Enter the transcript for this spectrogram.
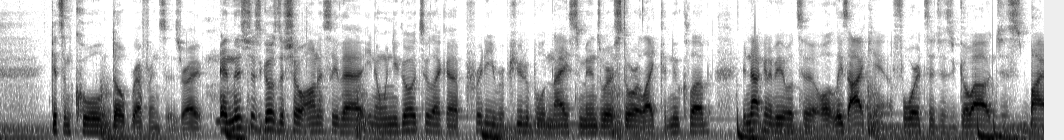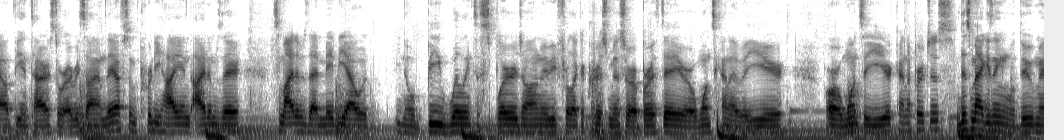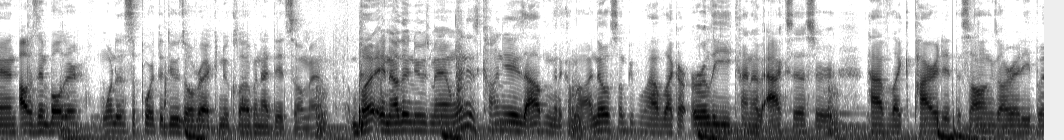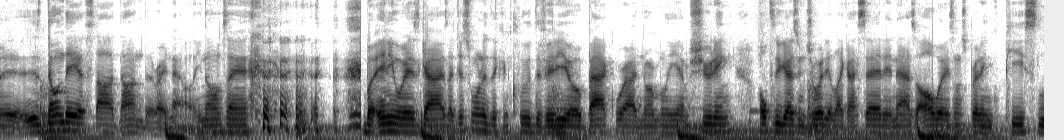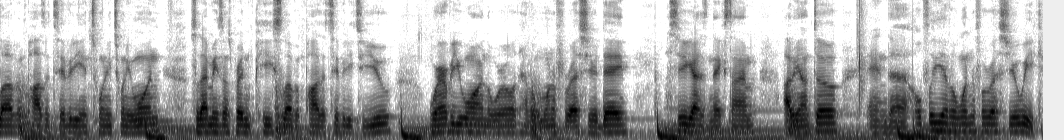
get some cool, dope references, right? And this just goes to show honestly that, you know, when you go to like a pretty reputable, nice menswear store like Canoe Club, you're not gonna be able to, or at least I can't afford to just go out and just buy out the entire store every time. They have some pretty high-end items there, some items that maybe I would, you know, be willing to splurge on maybe for like a Christmas or a birthday or once kind of a year or once a year kind of purchase. This magazine will do, man. I was in Boulder, wanted to support the dudes over at Canoe Club, and I did so, man. But in other news, man, when is Kanye's album gonna come out? I know some people have like an early kind of access or have like pirated the songs already, but it's Donde Está Donda right now, you know what I'm saying? but anyways, guys, I just wanted to conclude the video back where I normally am shooting. Hopefully you guys enjoyed it, like I said, and as always, I'm spreading peace, love, and positivity in 2021. So that means I'm spreading peace, love, and positivity to you, wherever you are in the world. Have a wonderful rest of your day. I'll see you guys next time. Abianto, and uh, hopefully you have a wonderful rest of your week.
